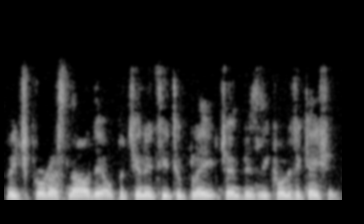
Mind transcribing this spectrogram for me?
which brought us now the opportunity to play Champions League qualification.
